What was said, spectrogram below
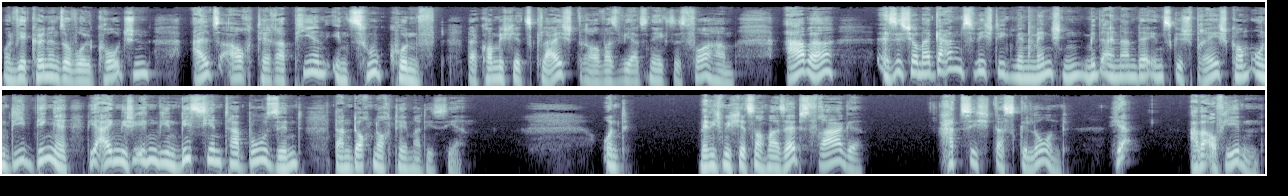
Und wir können sowohl coachen als auch therapieren in Zukunft. Da komme ich jetzt gleich drauf, was wir als nächstes vorhaben. Aber es ist schon mal ganz wichtig, wenn Menschen miteinander ins Gespräch kommen und die Dinge, die eigentlich irgendwie ein bisschen tabu sind, dann doch noch thematisieren. Und wenn ich mich jetzt noch mal selbst frage, hat sich das gelohnt? Ja, aber auf jeden,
